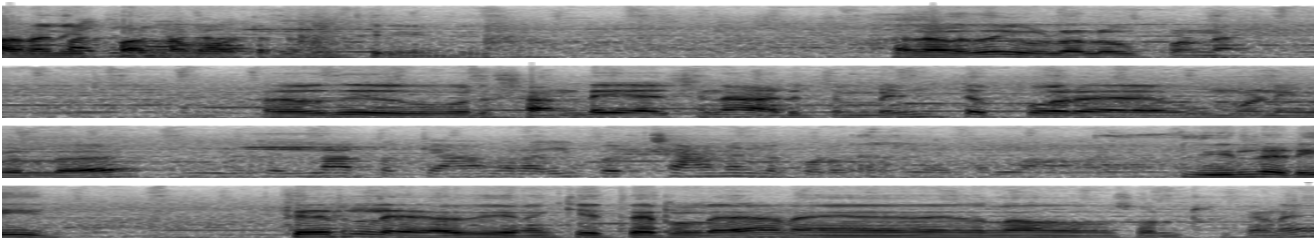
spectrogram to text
ஆனால் நீ பண்ண மாட்டேன்னு தெரியும் அதனால தான் இவ்வளோ லவ் பண்ணேன். அதாவது ஒரு சண்டை ஆச்சுன்னா அடுத்த மினிட்டை போகிற உமன் இவல்ல இதெல்லாம் இப்போ கேமரா இப்போ சேனலில் போட முடியாது இல்லடி தெரில அது எனக்கே தெரில நான் இதெல்லாம் சொல்லிருக்கேனே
